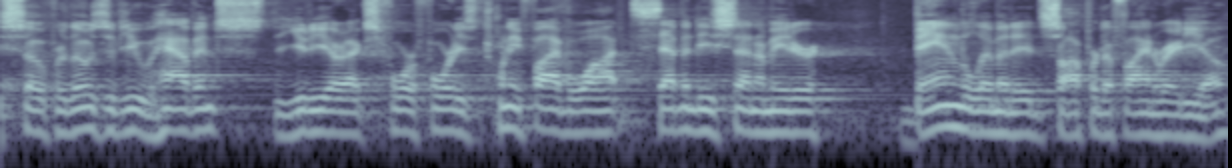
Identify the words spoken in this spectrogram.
so for those of you who haven't, the UDRX 440 is 25 watt, 70 centimeter, band limited, software defined radio.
